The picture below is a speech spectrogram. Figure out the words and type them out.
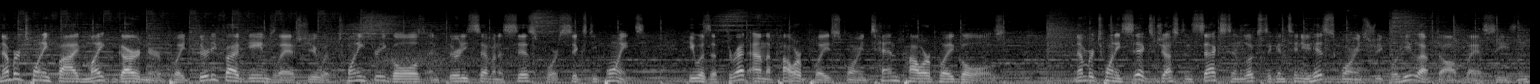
Number 25, Mike Gardner, played 35 games last year with 23 goals and 37 assists for 60 points. He was a threat on the power play, scoring 10 power play goals. Number 26, Justin Sexton, looks to continue his scoring streak where he left off last season.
